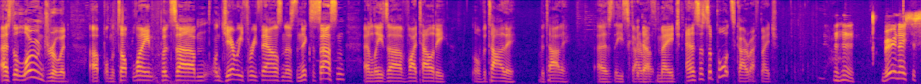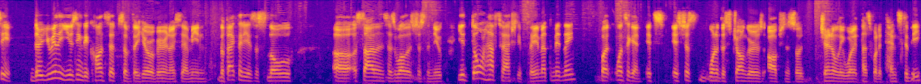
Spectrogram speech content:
as the Lone Druid up on the top lane. Puts um, on Jerry 3000 as the Nyx Assassin. And leaves uh, Vitality, or Vitali, Vitali, as the Skywrath. Mage. And as a support Skywrath Mage. Very nice to see. They're really using the concepts of the hero very nicely. I mean, the fact that he has a slow, uh, a silence as well as just a nuke. You don't have to actually play him at the mid lane. But once again, it's it's just one of the stronger options. So generally, what it, that's what it tends to be.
